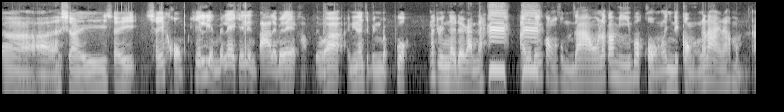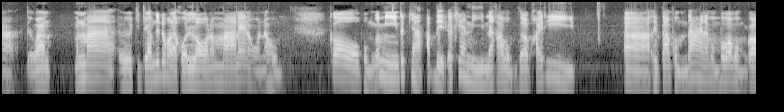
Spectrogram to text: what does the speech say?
อ่าใช้ใช้ใช้ของใช้เหรียญไปแลกใช้เหรียญตาอะไรไปแลกครับ แต่ว่าอันนี้น่าจะเป็นแบบพวกน่าจะเป็นแนวเดียวกันนะอาจจะเป็นกล่องสุ่มดาว แล้วก็มีพวกของอะไรอยู่ในกล่องก็ได้นะครับผมอ่า แต่ว่ามันมาเออกิจกรรมที่ทุกคนหลายคนรอนะมาแน่นอนนะผม ก็ผมก็มีทุกอย่างอัปเดตก็แค่นี้นะครับผมสำหรับใครที่อ่าติดตามผมได้นะผมเพราะว่าผมก็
